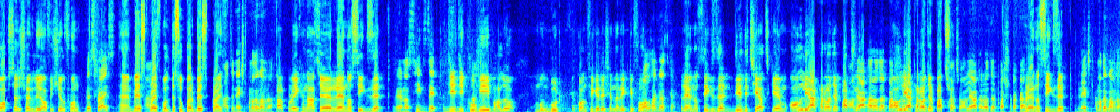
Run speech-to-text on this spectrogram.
বক্স চার্জ এগুলি অফিসিয়াল ফোন বেস্ট প্রাইস হ্যাঁ বেস্ট প্রাইস বলতে সুপার বেস্ট প্রাইস আচ্ছা নেক্সট আমরা। তারপরে এখানে আছে Reno six Z Reno six Z জি জি খুবই ভালো। গুড কনফিগারেশনের একটি ফোন কত থাকবে আজকে। রেনো সিক্স জেড দিয়ে দিচ্ছি আজকে অনলি আঠারো হাজার পাঁচশো। অনলি আঠারো হাজার পাঁচশো। অনলি আঠারো হাজার পাঁচশো। আচ্ছা অনলি আঠারো হাজার পাঁচশো টাকা। রেনো সিক্স জেড নেক্সট কোনটা দেখব আমরা।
